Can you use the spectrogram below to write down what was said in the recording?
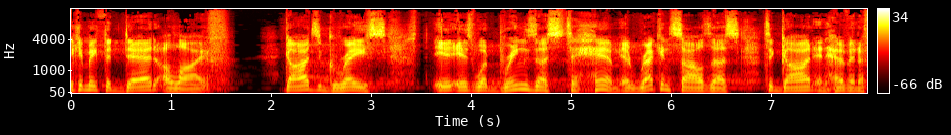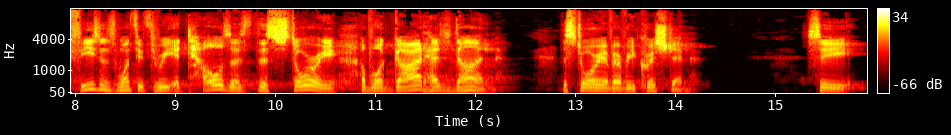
it can make the dead alive. God's grace is what brings us to Him. It reconciles us to God in heaven. Ephesians 1 through 3, it tells us the story of what God has done. The story of every Christian. See,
